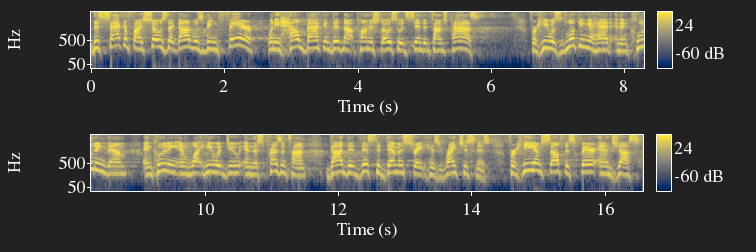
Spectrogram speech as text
This sacrifice shows that God was being fair when he held back and did not punish those who had sinned in times past. For he was looking ahead and including them, including in what he would do in this present time. God did this to demonstrate his righteousness. For he himself is fair and just,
